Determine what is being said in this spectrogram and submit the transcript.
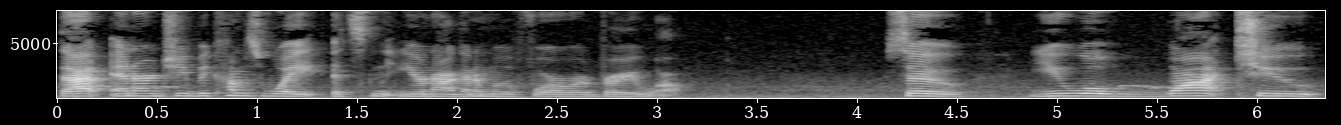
That energy becomes weight. It's you're not going to move forward very well. So you will want to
